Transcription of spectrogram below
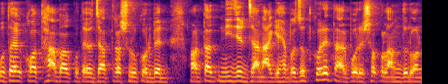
কোথায় কথা বা কোথায় যাত্রা শুরু করবেন। অর্থাৎ নিজের যান আগে হেফাজত করে, তারপরে সকল আন্দোলনে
